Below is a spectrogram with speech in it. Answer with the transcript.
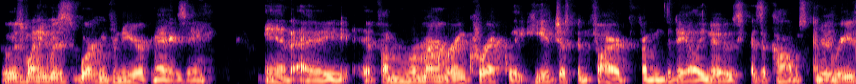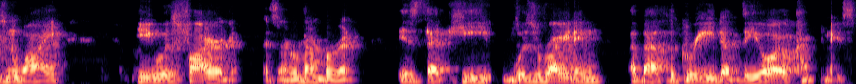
it was when he was working for New York Magazine and I, if I'm remembering correctly, he had just been fired from the Daily News as a columnist. And the reason why he was fired, as I remember it, is that he was writing about the greed of the oil companies.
